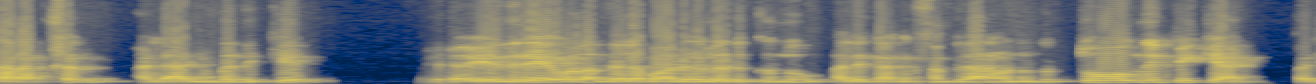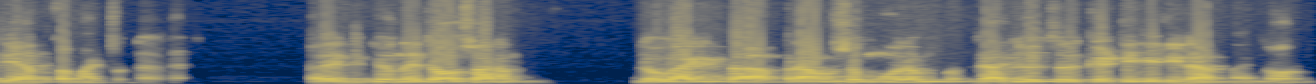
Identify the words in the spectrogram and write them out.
കറപ്ഷൻ അല്ലെ അഴിമതിക്ക് എതിരെയുള്ള നിലപാടുകൾ എടുക്കുന്നു അല്ലെങ്കിൽ അങ്ങനെ സംവിധാനം ഉണ്ടെന്ന് തോന്നിപ്പിക്കാൻ പര്യാപ്തമായിട്ടുണ്ട്. അത് എനിക്ക് തോന്നുന്നു ഏറ്റവും അവസാനം ലോകായുക്ത പരാമർശം മൂലം രാജിവെച്ചത് കെ ടി ജലീലാണെന്ന് എന്റെ ഓർമ്മ.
